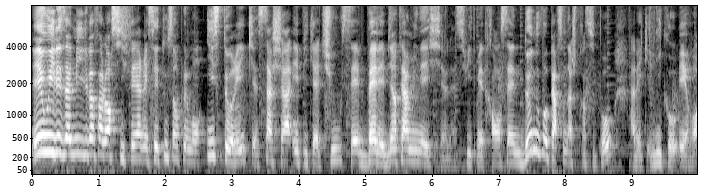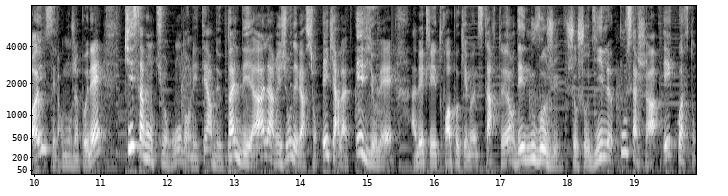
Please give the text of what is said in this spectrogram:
Et oui les amis, il va falloir s'y faire et c'est tout simplement historique, Sacha et Pikachu, c'est bel et bien terminé. La suite mettra en scène deux nouveaux personnages principaux, avec Nico et Roy, c'est leur nom japonais, qui s'aventureront dans les terres de Paldea, la région des versions écarlate et violet, avec les trois Pokémon starters des nouveaux jeux, Chochodile, Poussacha et Coiffeton.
